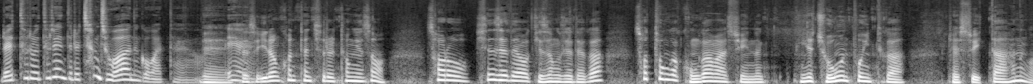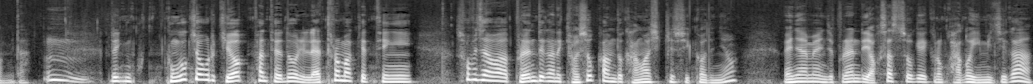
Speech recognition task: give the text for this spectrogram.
레트로 트렌드를 참 좋아하는 것 같아요. 네. 예. 그래서 이런 콘텐츠를 통해서 서로 신세대와 기성세대가 소통과 공감할 수 있는 굉장히 좋은 포인트가 될 수 있다 하는 겁니다. 음. 그리고 궁극적으로 기업한테도 레트로 마케팅이 소비자와 브랜드 간의 결속감도 강화시킬 수 있거든요. 왜냐하면 이제 브랜드 역사 속의 그런 과거 이미지가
